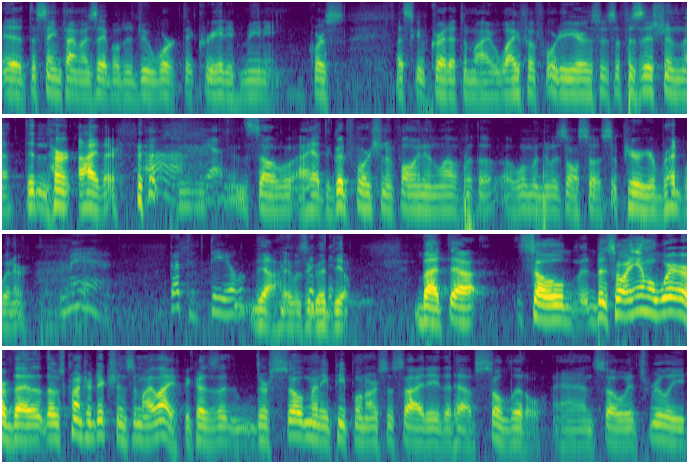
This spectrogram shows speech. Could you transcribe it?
at the same time I was able to do work that created meaning. Of course, let's give credit to my wife of 40 years who's a physician that didn't hurt either. ah, yes. and so I had the good fortune of falling in love with a, a woman who was also a superior breadwinner. Man, that's a deal. Yeah, it was a good deal. But uh, so, but so I am aware of the, those contradictions in my life because uh, there's so many people in our society that have so little, and so it's really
